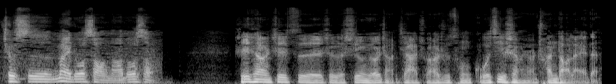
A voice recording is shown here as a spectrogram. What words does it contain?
就是卖多少拿多少。实际上，这次这个食用油涨价，主要是从国际市场上传导来的。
